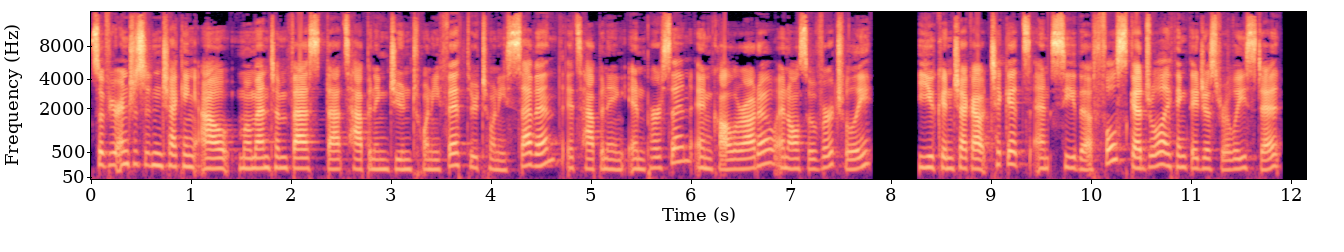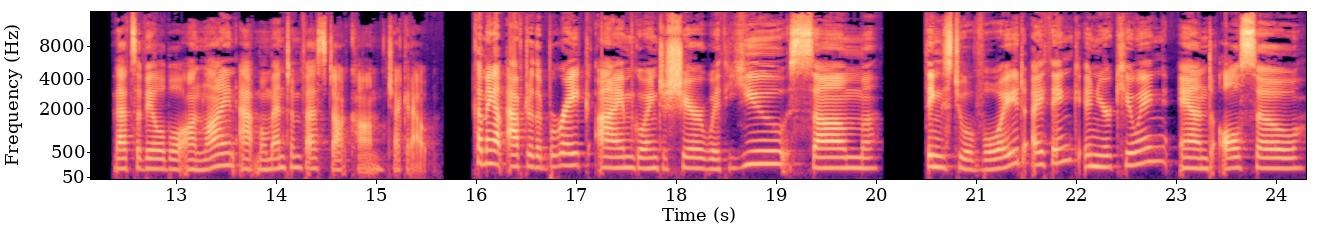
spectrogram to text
So if you're interested in checking out Momentum Fest, that's happening June 25th through 27th. It's happening in person in Colorado and also virtually. You can check out tickets and see the full schedule. I think they just released it. That's available online at momentumfest.com. Check it out. Coming up after the break, I'm going to share with you some things to avoid, I think, in your cueing and also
